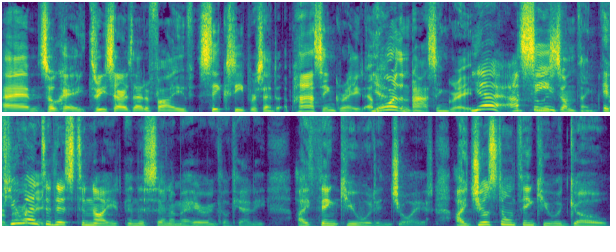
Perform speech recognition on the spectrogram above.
Um, so, okay, three stars out of five, 60%, a passing grade, a Yeah. more than passing grade. Yeah, absolutely. See something. If you went to this tonight in the cinema here in Kilkenny, I think you would enjoy it. I just don't think you would go,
